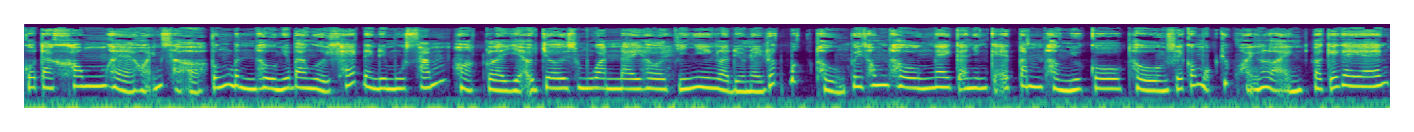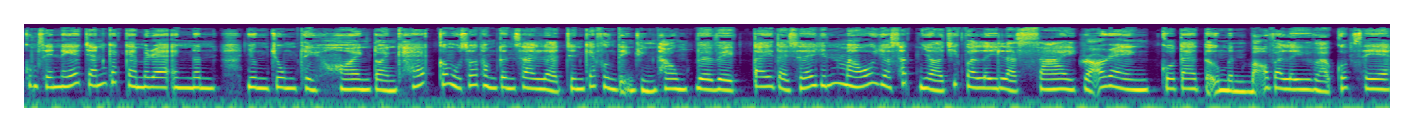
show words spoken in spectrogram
cô ta không hề hoảng sợ, vẫn bình thường như bao người khác đang đi mua sắm hoặc là dạo chơi xung xung quanh đây thôi. Dĩ nhiên là điều này rất bất thường. Vì thông thường, ngay cả những kẻ tâm thần như cô thường sẽ có một chút hoảng loạn và kẻ gây án cũng sẽ né tránh các camera an ninh. Nhưng chung thì hoàn toàn khác. Có một số thông tin sai lệch trên các phương tiện truyền thông về việc tay tài xế dính máu do sách nhờ chiếc vali là sai. Rõ ràng, cô ta tự mình bỏ vali vào cốp xe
